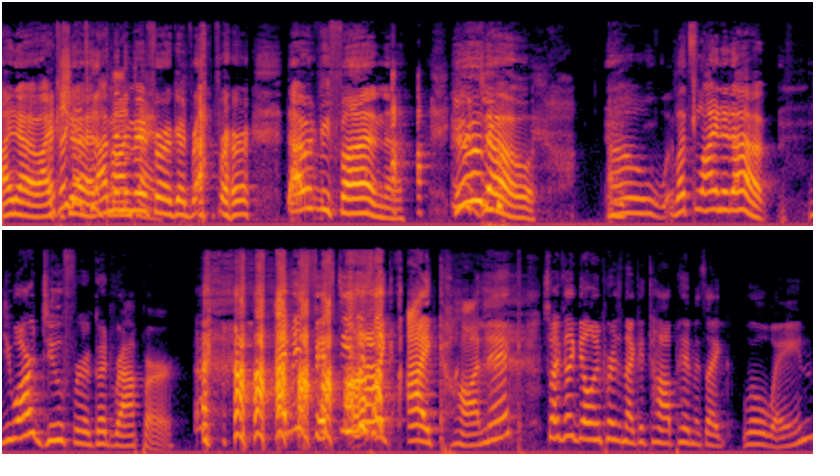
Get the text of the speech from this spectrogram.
I know, I, I like should. that's I'm in the mood for a good rapper. That would be fun. Who though? Oh, Let's line it up. you are due for a good rapper. I mean, 50 was like iconic. So I feel like the only person that could top him is like Lil Wayne.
